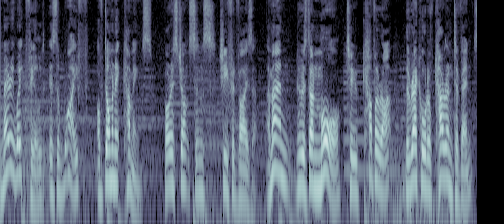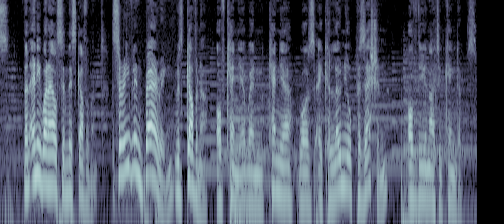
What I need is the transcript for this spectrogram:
Mary Wakefield is the wife of Dominic Cummings, Boris Johnson's chief advisor, a man who has done more to cover up the record of current events than anyone else in this government. Sir Evelyn Baring was governor of Kenya when Kenya was a colonial possession of the United Kingdoms.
